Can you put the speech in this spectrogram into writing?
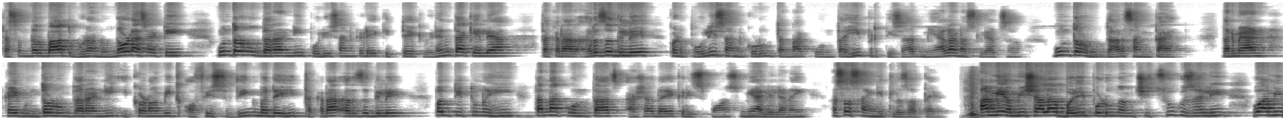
त्या संदर्भात गुन्हा नोंदवण्यासाठी गुंतवणूकदारांनी पोलिसांकडे कित्येक विनंत्या केल्या. तक्रार अर्ज दिले पण पोलिसांकडून त्यांना कोणताही प्रतिसाद मिळाला नसल्याचं गुंतवणूकदार सांगतायत. दरम्यान काही गुंतवणूकदारांनी इकॉनॉमिक ऑफिस विंगमध्येही तक्रार अर्ज दिले पण तिथूनही त्यांना कोणताच आशादायक रिस्पॉन्स मिळालेला नाही. असं सांगितलं जात आहे. आम्ही अमिषाला बळी पडून आमची चूक झाली व आम्ही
